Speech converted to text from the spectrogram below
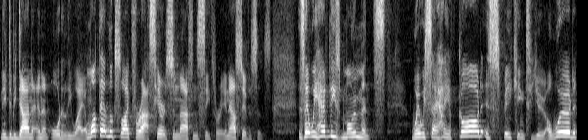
need to be done in an orderly way. And what that looks like for us here at St. Martin's C3 in our services is that we have these moments where we say, hey, if God is speaking to you, a word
